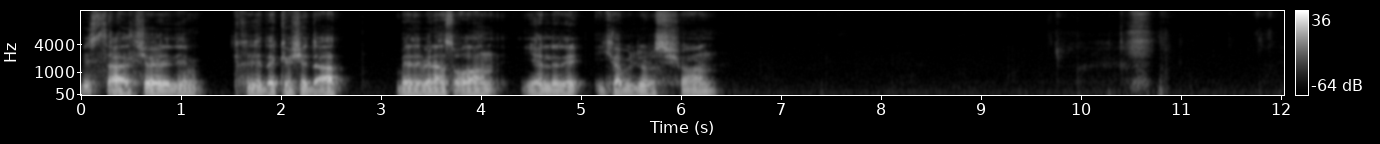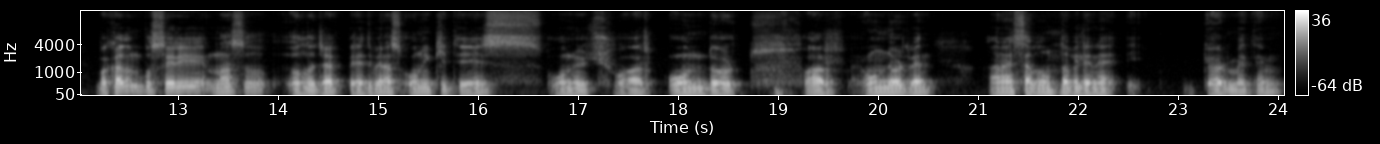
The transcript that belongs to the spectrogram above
Biz sadece şöyle diyeyim kıyıda köşede at belediye binası olan yerleri yıkabiliyoruz şu an. Bakalım bu seri nasıl olacak? Belediye binası 12'deyiz. 13 var. 14 var. 14 ben ana hesabımda bilene görmedim.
